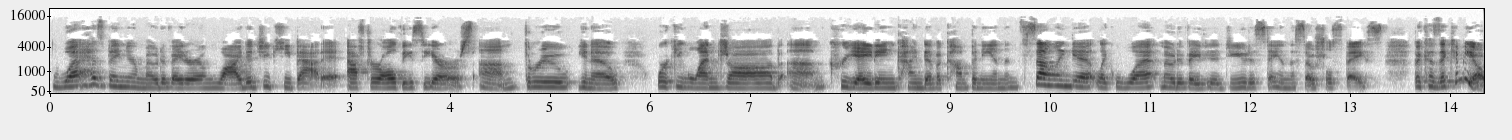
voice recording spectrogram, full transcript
What has been your motivator and why did you keep at it after all these years um, through you know working one job um, creating kind of a company and then selling it? Like what motivated you to stay in the social space? Because it can be a,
